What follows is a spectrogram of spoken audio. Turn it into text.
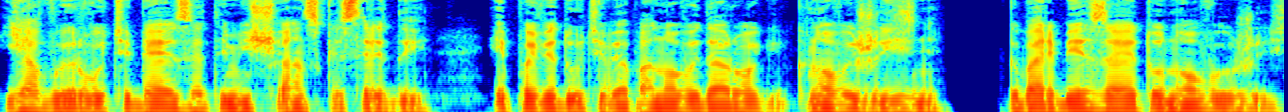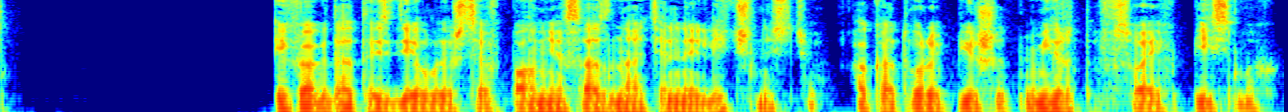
я вырву тебя из этой мещанской среды и поведу тебя по новой дороге, к новой жизни, к борьбе за эту новую жизнь. И когда ты сделаешься вполне сознательной личностью, о которой пишет Мирт в своих письмах,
